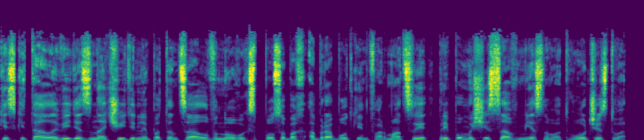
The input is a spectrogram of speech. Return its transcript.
Кескитала видит значительный потенциал в новых способах обработки информации при помощи совместного творчества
